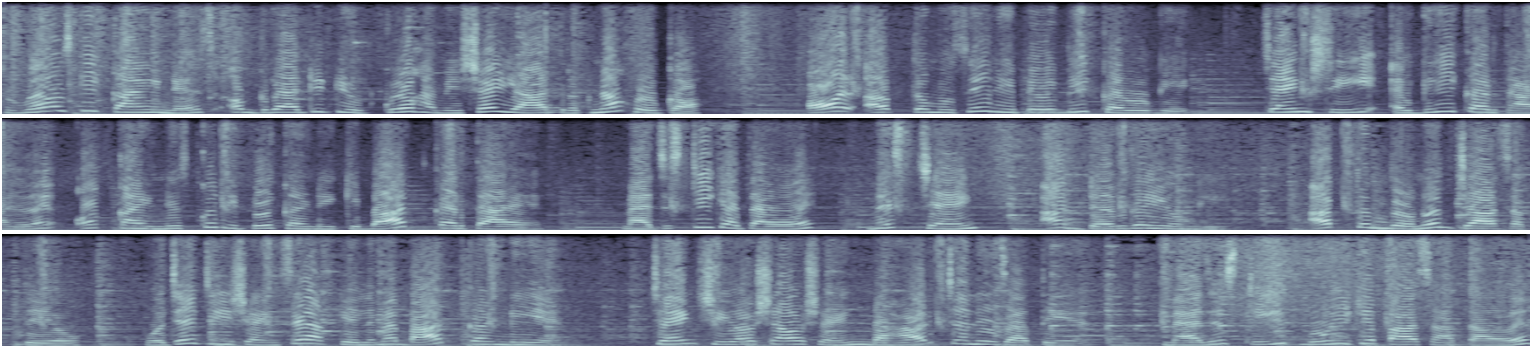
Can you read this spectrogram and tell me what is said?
तुम्हें उसकी काइंडनेस और ग्रेटिट्यूड को हमेशा याद रखना होगा। और अब तुम उसे रिपे भी करोगे। चेंगशी एग्री करता है और काइंडनेस को रिपे करने की बात करता है। मैजेस्टी कहता है मिस चेंग आप डर गई होंगी। अब तुम दोनों जा सकते हो। मुझे जी शेंग से अकेले में बात करनी है। चेंग शी और शाओ शेंग बाहर चले जाते हैं। मैजेस्टी बुई के पास आता है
